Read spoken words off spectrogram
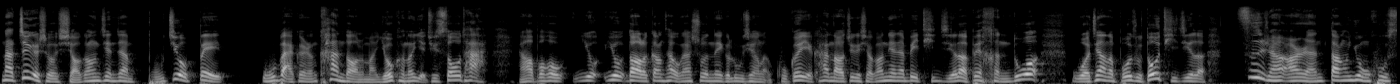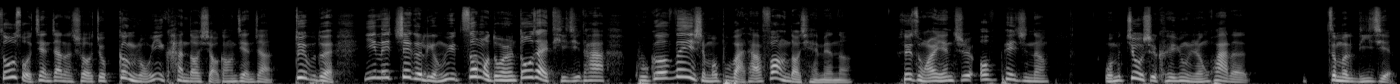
那这个时候，小刚建站不就被五百个人看到了嘛，有可能也去搜它，然后包括又又到了刚才我刚才说的那个路径了，谷歌也看到这个小刚建站被提及了，被很多我这样的博主都提及了，自然而然，当用户搜索建站的时候，就更容易看到小刚建站，对不对？因为这个领域这么多人都在提及它，谷歌为什么不把它放到前面呢？所以总而言之，off page 呢，我们就是可以用人话的这么理解，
